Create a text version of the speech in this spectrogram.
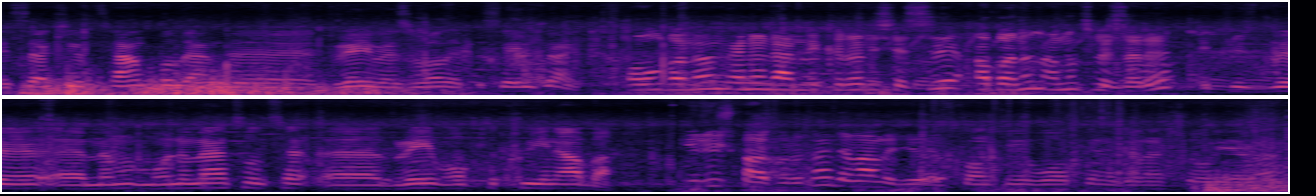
It's actually a temple and a grave as well at the same time. Olba'nın en önemli kraliçesi Aba'nın anıt mezarı. It is the uh, monumental uh, grave of the Queen Abba. Yürüyüş parkurundan devam ediyoruz. Let's continue walking. I'm gonna show you around.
